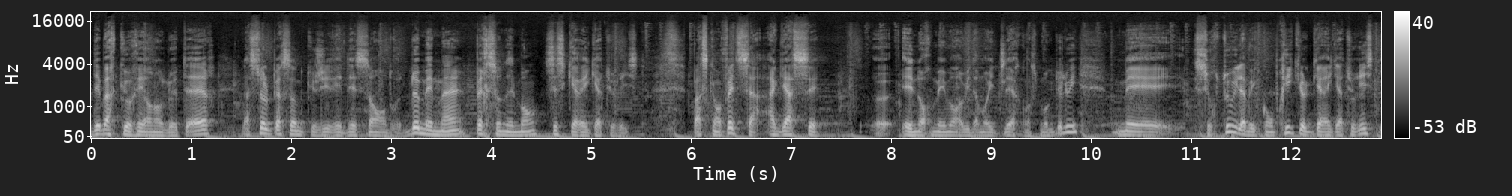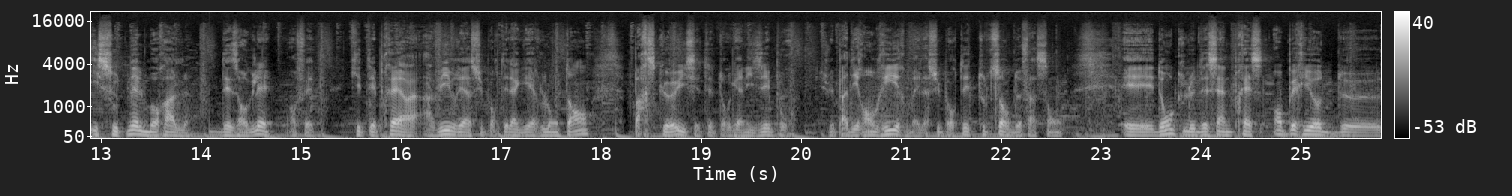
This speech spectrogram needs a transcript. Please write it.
débarquerai en Angleterre, la seule personne que j'irai descendre de mes mains, personnellement, c'est ce caricaturiste. Parce qu'en fait, ça agaçait euh, énormément évidemment Hitler qu'on se moque de lui, mais surtout il avait compris que le caricaturiste, il soutenait le moral des Anglais en fait, qui étaient prêts à, vivre et à supporter la guerre longtemps parce qu'il s'était organisé pour, je ne vais pas dire en rire, mais il a supporté toutes sortes de façons. Et donc le dessin de presse en période de,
